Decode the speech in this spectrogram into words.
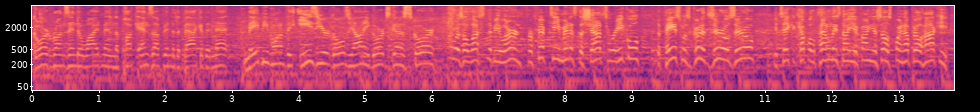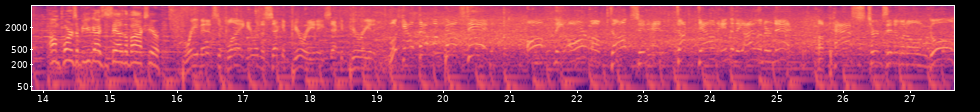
Gourde runs into Wideman, and the puck ends up into the back of the net. Maybe one of the easier goals Yanni Gourde's going to score. There was a lesson to be learned. For 15 minutes, the shots were equal. The pace was good at 0-0. You take a couple of penalties, now you find yourselves playing uphill hockey. How important is it for you guys to stay out of the box here? Three minutes to play here in the second period. A second period. Look out, that one bounced in! Off the arm of Dobson and ducked down into the Islander net. A pass turns into an own goal,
